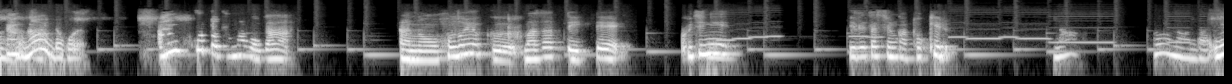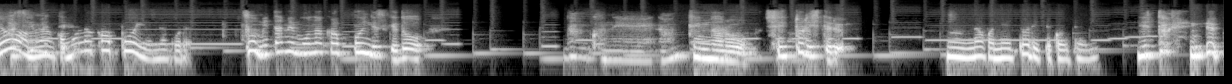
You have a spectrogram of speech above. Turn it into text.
あ、なんかないんだこれ。あんこと卵が、あの、程よく混ざっていて、口に入れた瞬間溶ける。な、そうなんだ。色はなんかもなかっぽいよね、これ。そう、見た目もなかっぽいんですけど、なんかね、なんて言うんだろう。しっとりしてる。うん、なんかねっとりって書いてある。ねっとり、ねっと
